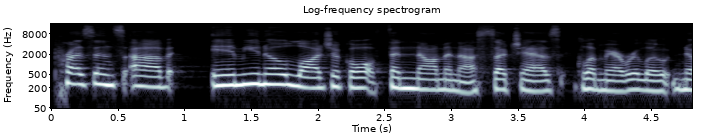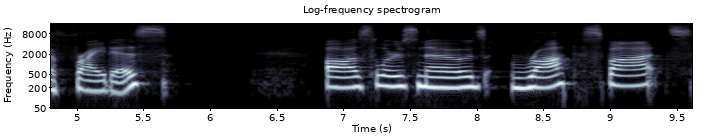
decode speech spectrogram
presence of immunological phenomena such as glomerulonephritis, Osler's nodes, Roth spots,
